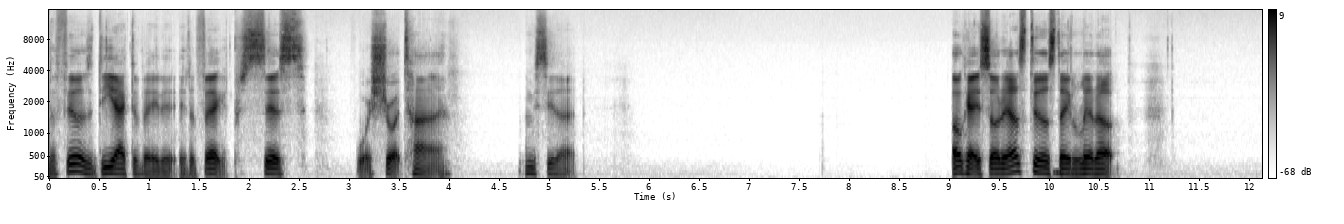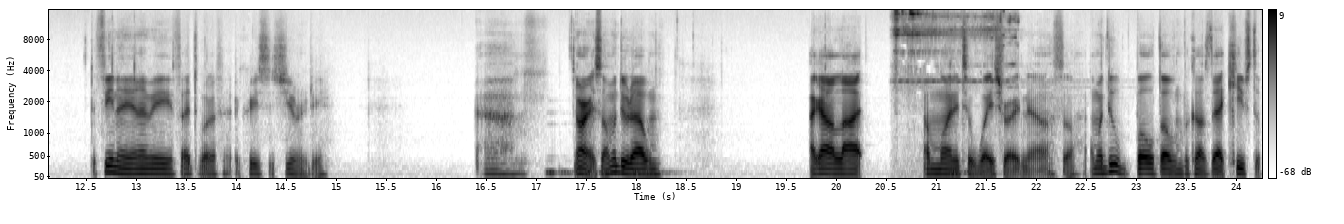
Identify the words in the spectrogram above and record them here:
the field is deactivated, its effect persists for a short time. Let me see that. Okay, so they'll still stay lit up. Defeat an enemy affected by its unity. Um, all right, so I'm gonna do that one. I got a lot of money to waste right now, so I'm gonna do both of them because that keeps the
